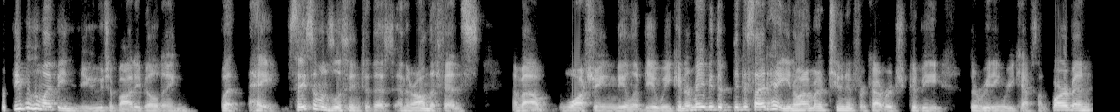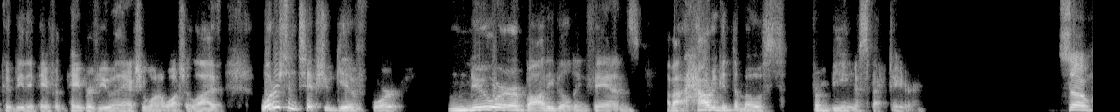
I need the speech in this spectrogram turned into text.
For people who might be new to bodybuilding, but hey, say someone's listening to this and they're on the fence about watching the Olympia weekend, or maybe they decide, hey, you know what, I'm going to tune in for coverage. Could be they're reading recaps on Barbend, could be they pay for the pay per view and they actually want to watch it live. What are some tips you give for newer bodybuilding fans about how to get the most from being a spectator? So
